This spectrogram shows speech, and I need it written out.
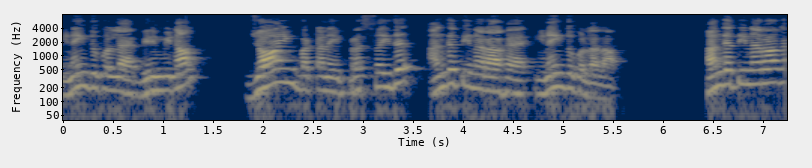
இணைந்து கொள்ள விரும்பினால் ஜாயின் பட்டனை பிரஸ் செய்து அங்கத்தினராக இணைந்து கொள்ளலாம். அங்கத்தினராக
